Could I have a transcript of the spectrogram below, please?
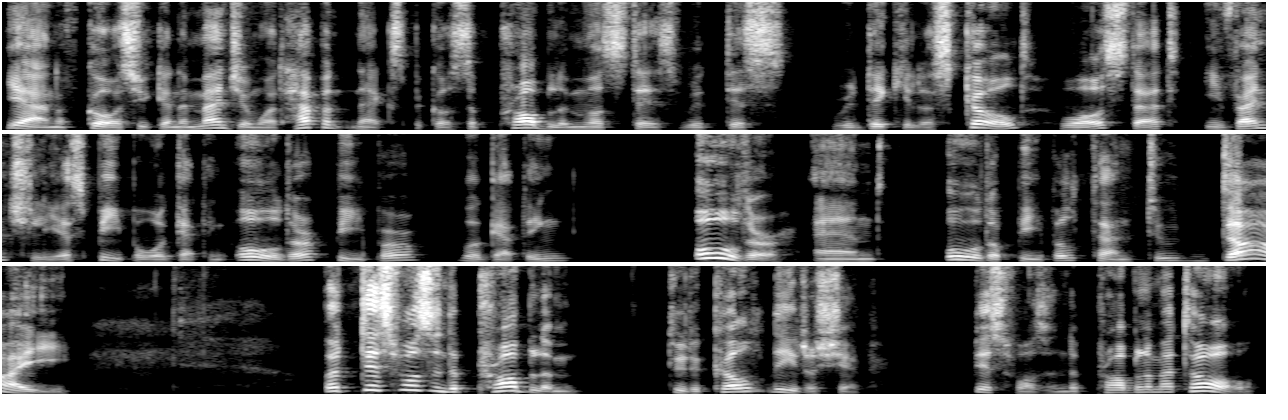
Yeah, and of course you can imagine what happened next, because the problem was this with this ridiculous cult was that eventually as people were getting older, people were getting older, and older people tend to die. But this wasn't a problem to the cult leadership. This wasn't a problem at all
